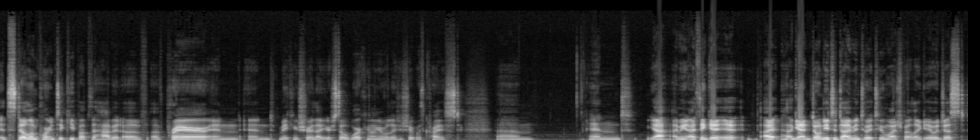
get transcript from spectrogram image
it's still important to keep up the habit of, of prayer and and making sure that you're still working on your relationship with Christ um, and yeah i mean i think it, it, i again don't need to dive into it too much but like it would just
